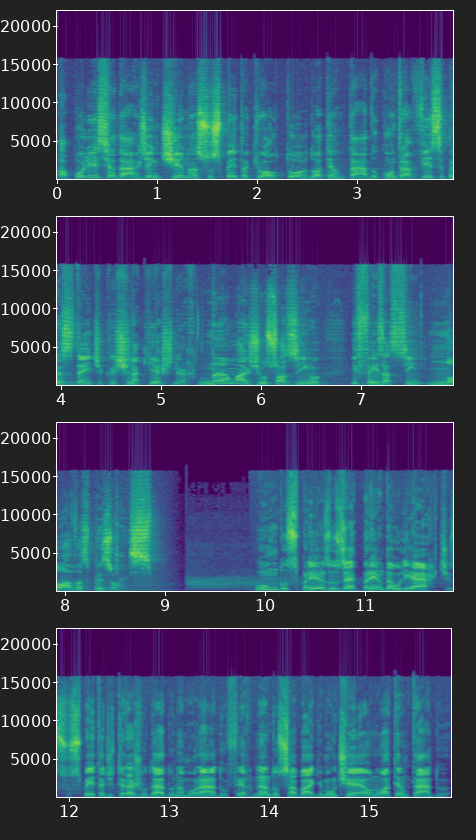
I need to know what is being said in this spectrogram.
A polícia da Argentina suspeita que o autor do atentado contra a vice-presidente Cristina Kirchner não agiu sozinho e fez assim novas prisões. Um dos presos é Brenda Uliarte, suspeita de ter ajudado o namorado Fernando Sabag Montiel no atentado.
